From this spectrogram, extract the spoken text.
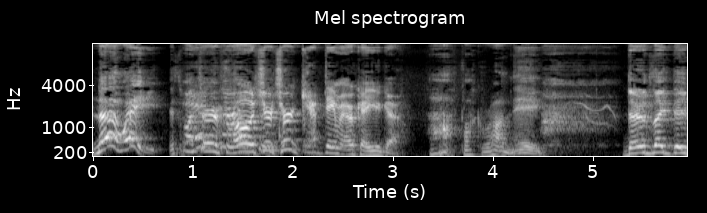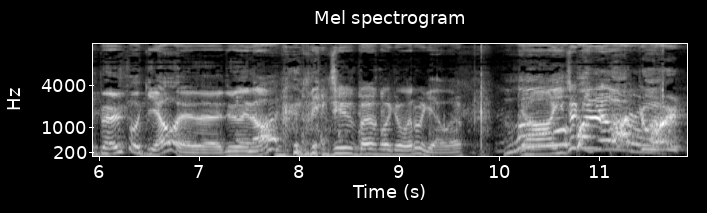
No, wait. It's my turn for Oh, it's your turn. God damn it. Okay, you go. Ah, fuck rotten egg. They're like they both look yellow though, do they not? they do both look a little yellow. Oh, you took the yellow popcorn.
